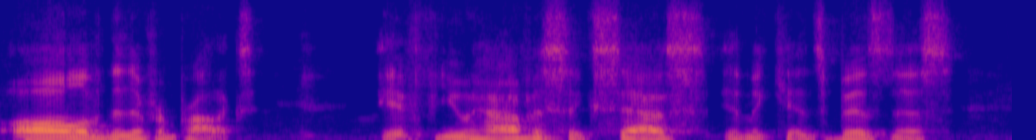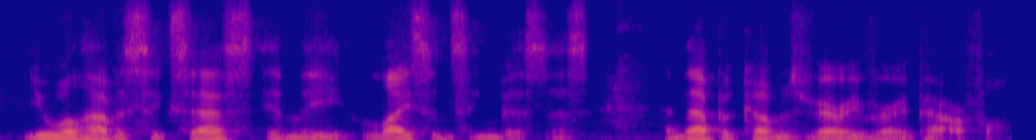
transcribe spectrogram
all of the different products. If you have a success in the kids' business, you will have a success in the licensing business. And that becomes very, very powerful.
